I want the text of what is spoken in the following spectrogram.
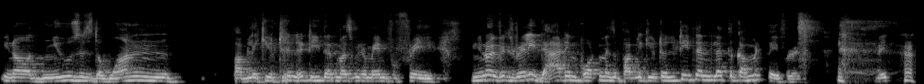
you know news is the one public utility that must be remained for free. You know if it's really that important as a public utility then let the government pay for it right?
